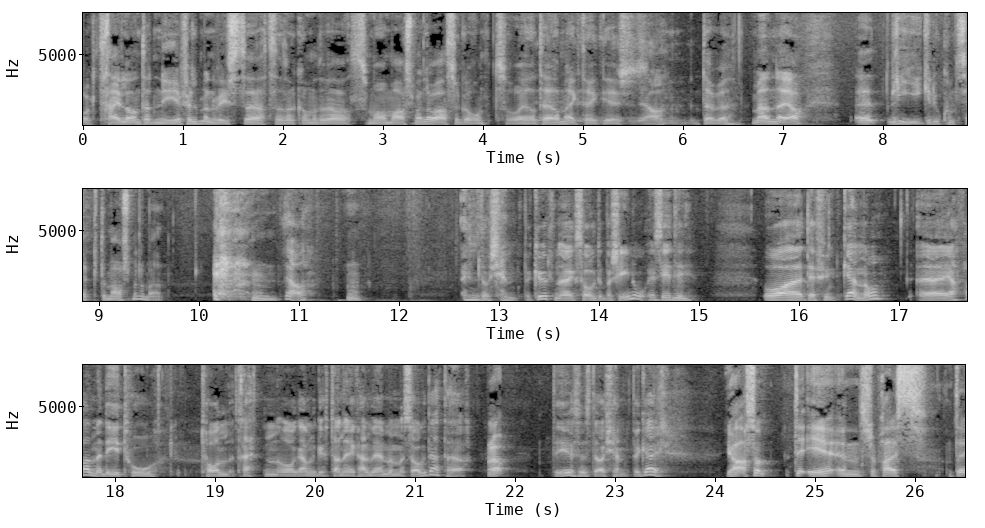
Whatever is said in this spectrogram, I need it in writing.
Og traileren til den nye filmen viste at det kommer til å være små marshmallower som går rundt og irriterer meg til jeg Ja. dauer. Men eh, ja, eh, liker du konseptet Marshmallow Man? Ja. Mm. Det var kjempekult når jeg så det på kino i sin tid. Og eh, det funker ennå. Eh, Iallfall med de to 12-13 år gamle guttene jeg hadde med meg vi så dette her. Ja. De syntes det var kjempegøy. Ja, altså, det er en surprise. Det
